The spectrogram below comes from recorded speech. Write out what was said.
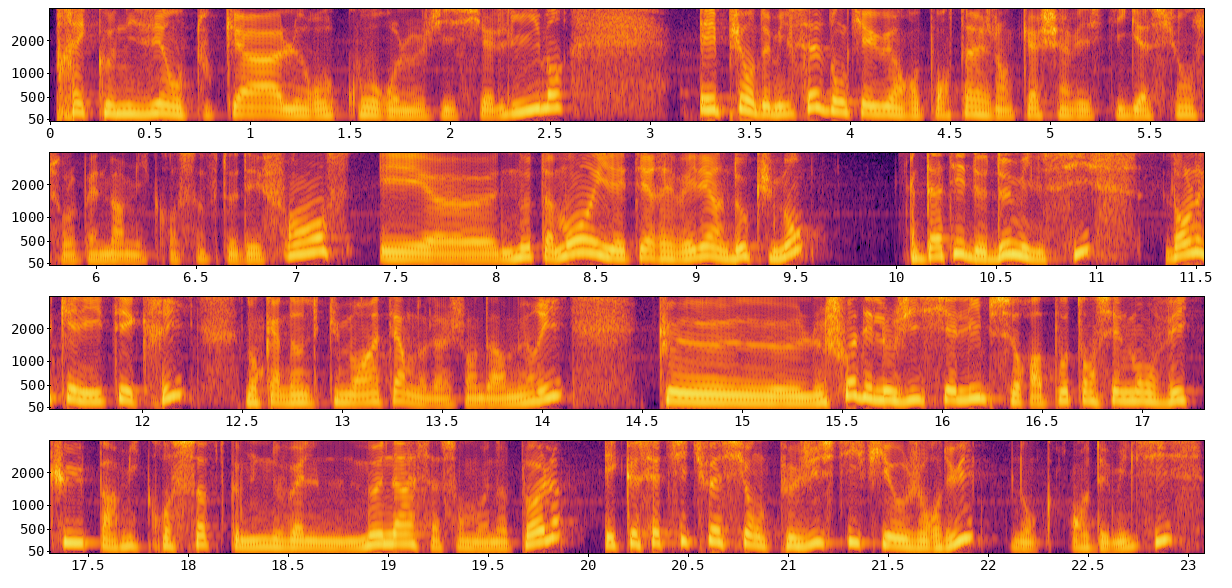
préconisait en tout cas le recours au logiciel libre. Et puis en 2016, donc, il y a eu un reportage dans Cache Investigation sur l'open bar Microsoft Défense, et euh, notamment il a été révélé un document daté de 2006, dans lequel il est écrit, donc un document interne de la gendarmerie, que le choix des logiciels libres sera potentiellement vécu par Microsoft comme une nouvelle menace à son monopole, et que cette situation peut justifier aujourd'hui, donc en 2006,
